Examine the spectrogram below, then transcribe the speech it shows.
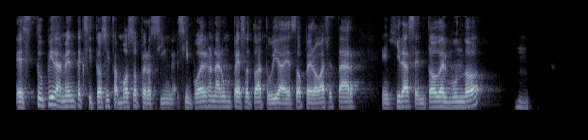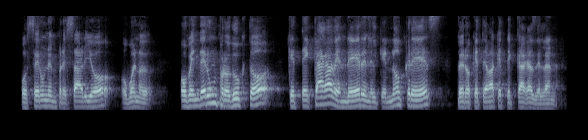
estúpidamente exitoso y famoso, pero sin, sin poder ganar un peso toda tu vida de eso, pero vas a estar en giras en todo el mundo? ¿O ser un empresario, o bueno, o vender un producto que te caga vender, en el que no crees, pero que te va que te cagas de lana.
